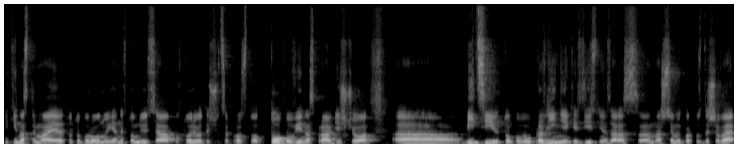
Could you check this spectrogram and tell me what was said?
який нас тримає тут оборону. Я не втомлююся повторювати, що це просто топові. Насправді, що е, бійці топове управління, яке здійснює зараз е, наш сьомий корпус ДШВ е,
